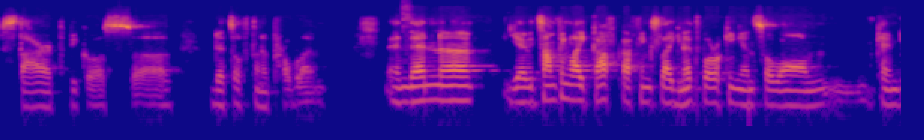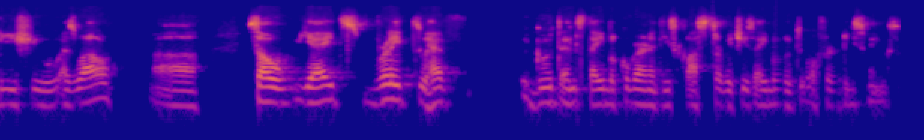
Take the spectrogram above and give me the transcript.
start because uh, that's often a problem. And then uh, yeah, with something like Kafka, things like networking and so on can be issue as well. Uh, so yeah, it's really to have a good and stable Kubernetes cluster which is able to offer these things.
